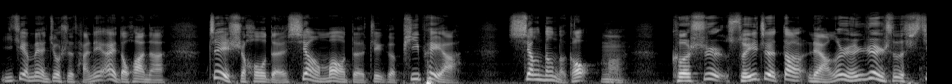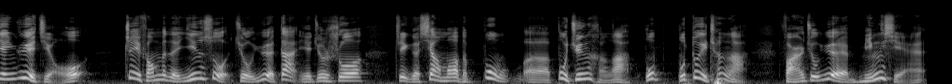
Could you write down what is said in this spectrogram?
一见面就是谈恋爱的话呢，这时候的相貌的这个匹配啊，相当的高啊。嗯可是，随着当两个人认识的时间越久，这方面的因素就越淡。也就是说，这个相貌的不呃不均衡啊，不不对称啊，反而就越明显。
